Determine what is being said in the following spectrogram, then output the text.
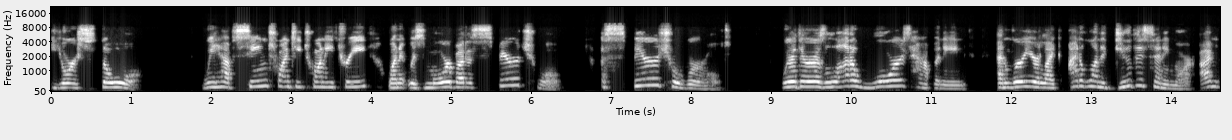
your soul we have seen 2023 when it was more about a spiritual, a spiritual world where there is a lot of wars happening and where you're like, I don't want to do this anymore. I'm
